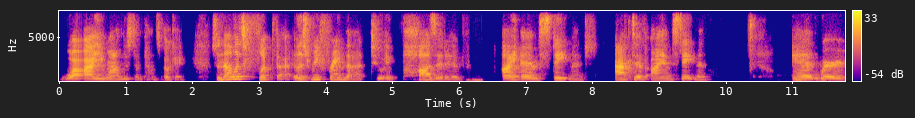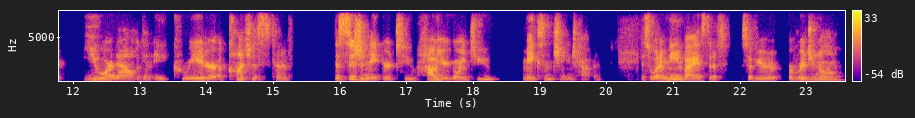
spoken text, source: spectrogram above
why you want to lose 10 pounds. Okay. So now let's flip that. Let's reframe that to a positive I am statement, active I am statement. And where you are now, again, a creator, a conscious kind of decision maker to how you're going to make some change happen. And so, what I mean by instead of, so if your original,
